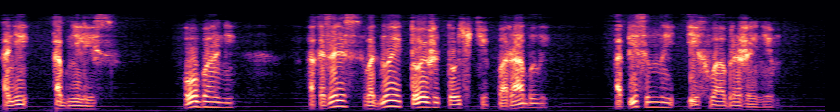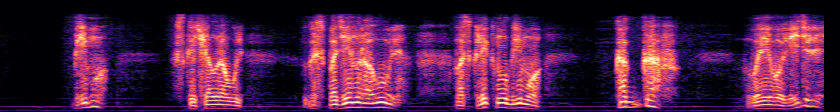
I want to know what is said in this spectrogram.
Они обнялись. Оба они оказались в одной и той же точке параболы, описанной их воображением. «Гримо!» — вскричал Рауль. «Господин Рауль!» — воскликнул Гримо. «Как граф? Вы его видели?»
